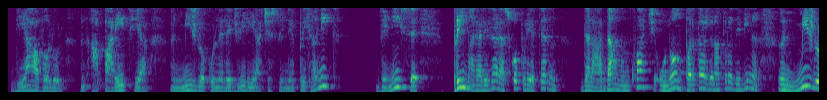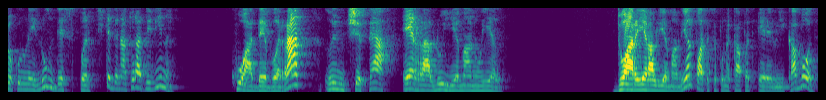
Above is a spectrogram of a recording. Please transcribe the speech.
diavolul în apariția în mijlocul nelegiuirii acestui neprihănit. Venise prima realizare a scopului etern de la Adam încoace, un om părtaș de natură divină în mijlocul unei lumi despărțite de natura divină. Cu adevărat începea era lui Emanuel. Doar era lui Emanuel poate să pună capăt erei lui Icabod.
